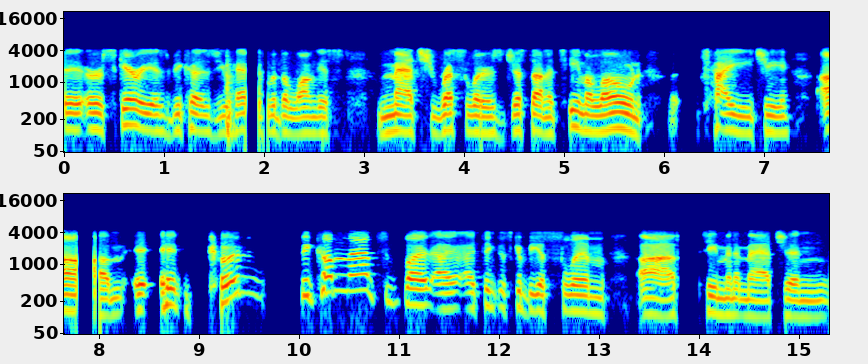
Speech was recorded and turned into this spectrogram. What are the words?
or scary is because you have with the longest match wrestlers just on a team alone, Taichi. Um, it it could become that, but I I think this could be a slim uh 15 minute match, and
